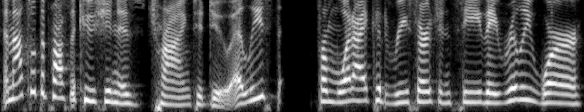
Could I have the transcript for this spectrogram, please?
And that's what the prosecution is trying to do. At least from what I could research and see, they really were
